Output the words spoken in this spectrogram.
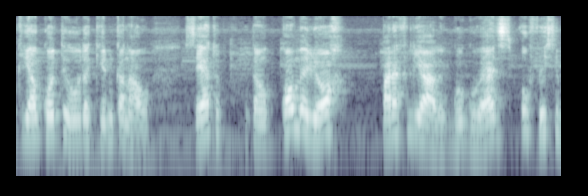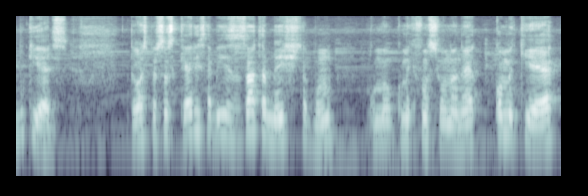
criar o conteúdo aqui no canal, certo? Então, qual melhor para afiliado, Google Ads ou Facebook Ads? Então as pessoas querem saber exatamente, tá bom? Como, como é que funciona, né? Como é que é,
